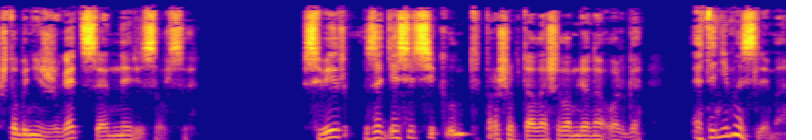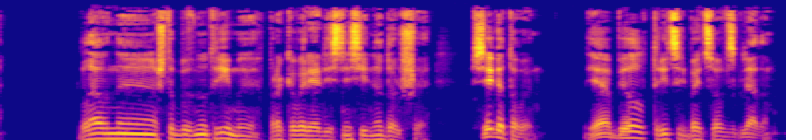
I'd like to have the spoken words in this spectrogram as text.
чтобы не сжигать ценные ресурсы. — Свир за десять секунд? — прошептала ошеломленная Ольга. — Это немыслимо. Главное, чтобы внутри мы проковырялись не сильно дольше. Все готовы? Я обвел тридцать бойцов взглядом.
